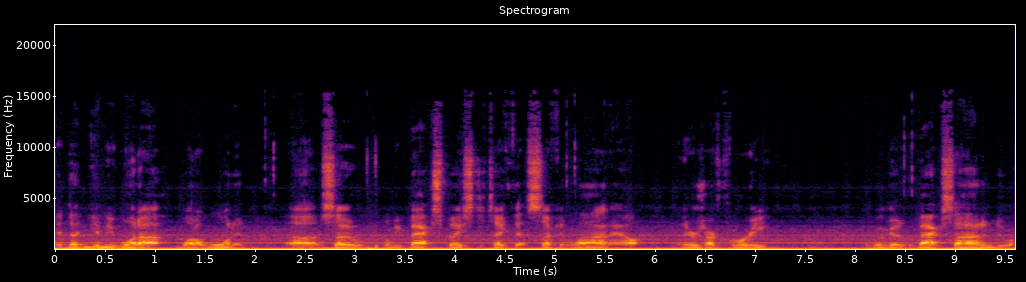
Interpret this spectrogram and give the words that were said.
It doesn't give me what I what I wanted. Uh, so let me backspace to take that second line out. And there's our three. We're going to go to the back side and do a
